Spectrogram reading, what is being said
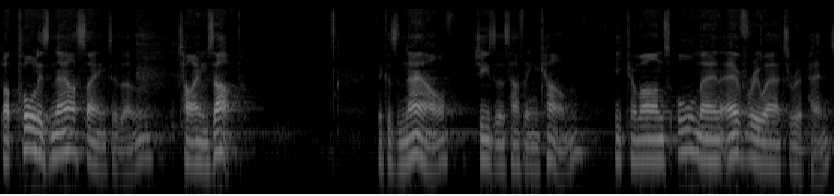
But Paul is now saying to them, Time's up. Because now, Jesus having come, he commands all men everywhere to repent,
